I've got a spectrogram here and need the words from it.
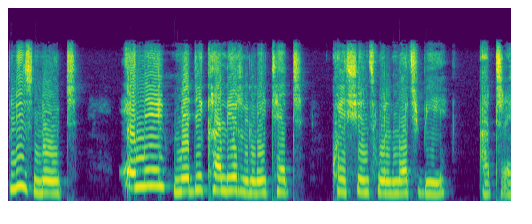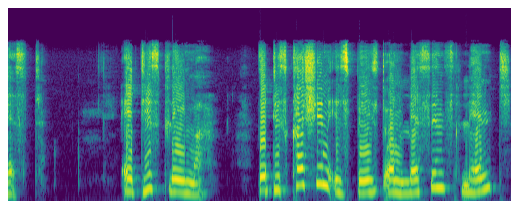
Please note, any medically related questions will not be addressed. A disclaimer. The discussion is based on lessons learned,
